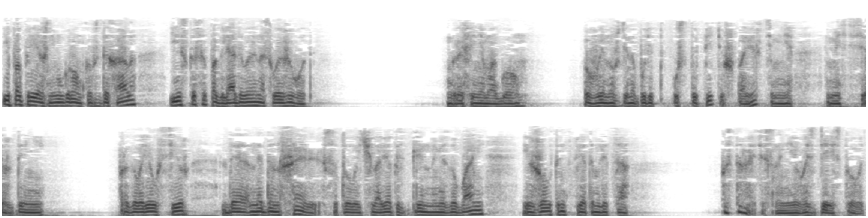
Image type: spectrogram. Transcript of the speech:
и по-прежнему громко вздыхала, искоса поглядывая на свой живот. Графиня Маго вынуждена будет уступить, уж поверьте мне, мистер Дени, проговорил сир де Неденшель, сутулый человек с длинными зубами и желтым цветом лица. Постарайтесь на нее воздействовать.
